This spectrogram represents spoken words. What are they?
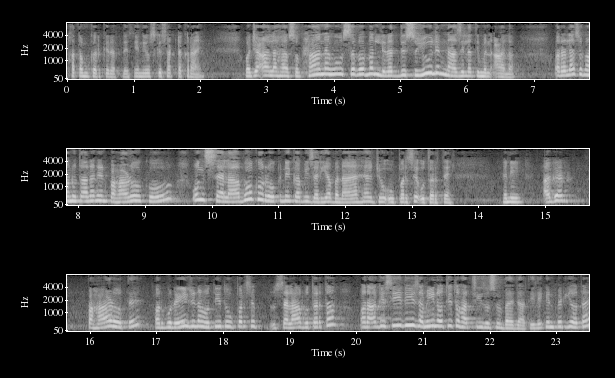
ختم کر کے رکھ دیں یعنی اس کے ساتھ ٹکرائیں۔ وجہ اللہ سبحان سبب لرد سیول نازلت من اعلی اور اللہ سبحان تعالیٰ نے ان پہاڑوں کو، ان سیلابوں کو روکنے کا بھی ذریعہ بنایا ہے جو اوپر سے اترتے ہیں۔ یعنی اگر پہاڑ ہوتے اور وہ رینج نہ ہوتی تو اوپر سے سیلاب اترتا اور آگے سیدھی زمین ہوتی تو ہر چیز اس میں بہ جاتی۔ لیکن پھر یہ ہوتا ہے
